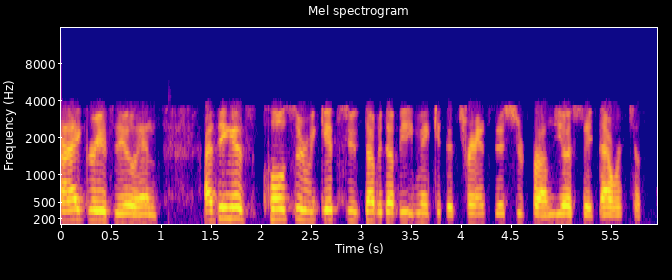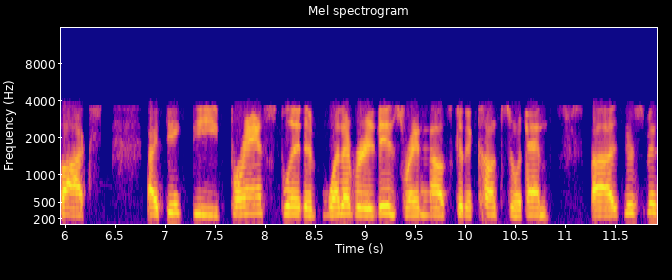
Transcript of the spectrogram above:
I agree with you. And I think as closer we get to WWE making the transition from USA Network to Fox, I think the brand split of whatever it is right now is going to come to an end. Uh, there's been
